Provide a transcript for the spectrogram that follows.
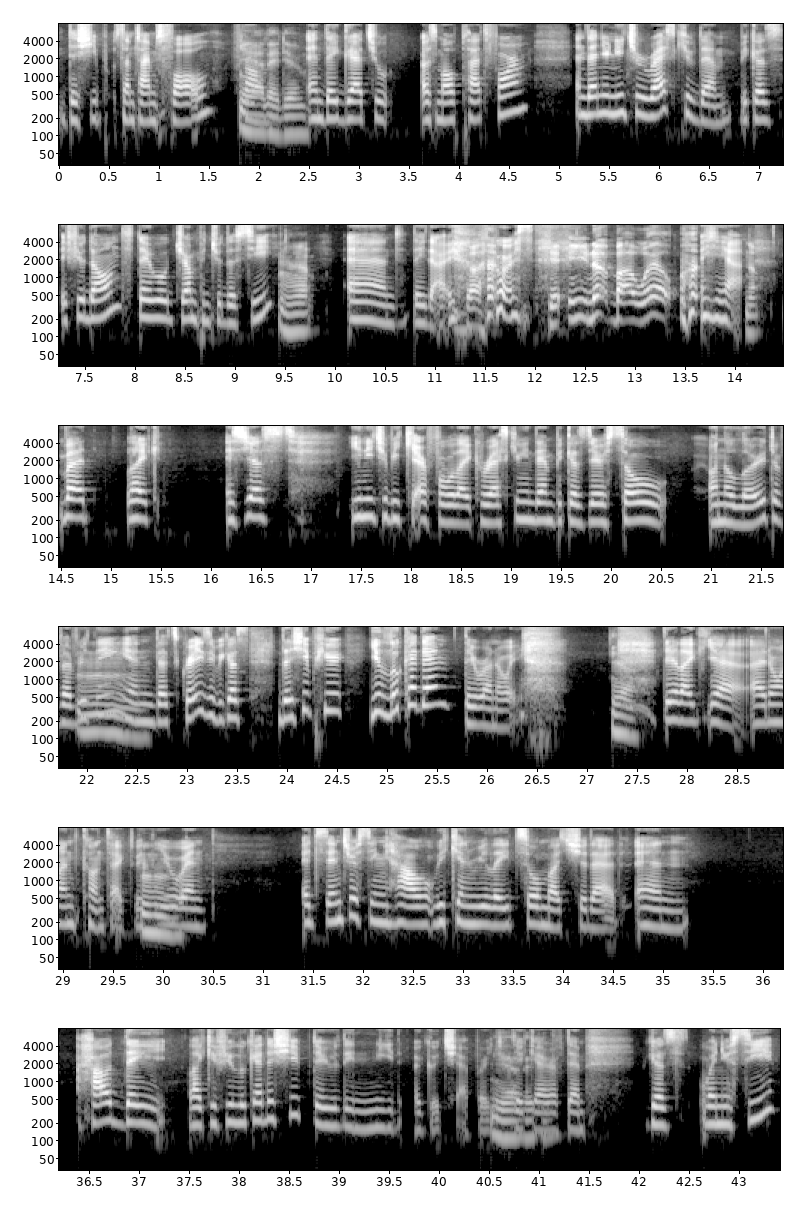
the sheep sometimes fall. From, Yeah, they do. And they get to a small platform. And then you need to rescue them because if you don't, they will jump into the sea Yeah. and they die, of course. Get eaten up by a whale. yeah. No. But like it's just you need to be careful like rescuing them because they're so on alert of everything Mm. and that's crazy because the sheep here you look at them they run away Yeah. they're like yeah i don't want contact with you Mm-hmm. and it's interesting how we can relate so much to that and how they like if you look at the sheep they really need a good shepherd Yeah, to take care do. of them because when you see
